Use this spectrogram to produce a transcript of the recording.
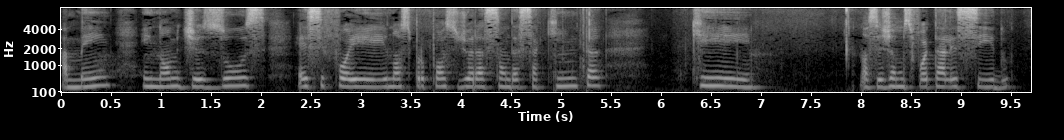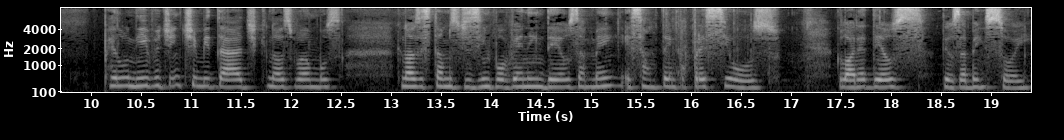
Amém? Em nome de Jesus. Esse foi o nosso propósito de oração dessa quinta. Que nós sejamos fortalecidos pelo nível de intimidade que nós vamos, que nós estamos desenvolvendo em Deus. Amém? Esse é um tempo precioso. Glória a Deus. Deus abençoe.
